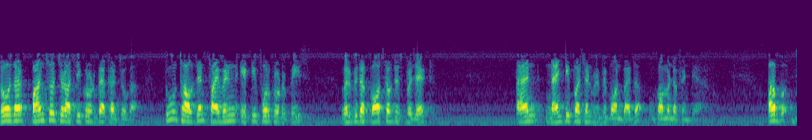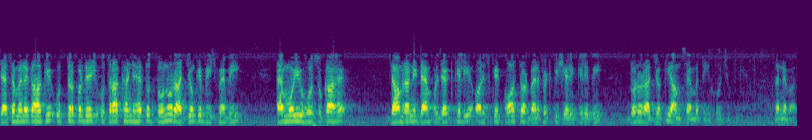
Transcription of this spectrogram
2,584 करोड़ रुपया खर्च होगा 2,584 crore rupees will be the cost of this project and 90% will be borne by the government of India. अब जैसा मैंने कहा कि उत्तर प्रदेश उत्तराखंड है तो दोनों राज्यों के बीच में भी एमओयू हो चुका है जामरानी डैम प्रोजेक्ट के लिए और इसके कॉस्ट और बेनिफिट की शेयरिंग के लिए भी दोनों राज्यों की आम सहमति हो चुकी है। धन्यवाद।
